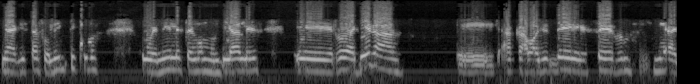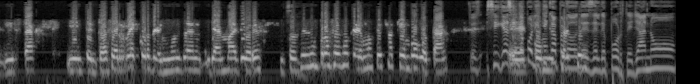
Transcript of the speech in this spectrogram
medallistas olímpicos, juveniles, tengo mundiales. Eh, Rodallega eh, acabó de ser medallista y intentó hacer récord del mundo en- ya en mayores. Entonces es un proceso que hemos hecho aquí en Bogotá. Entonces, sigue haciendo Eh, política, pero desde el deporte. ¿Ya no,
